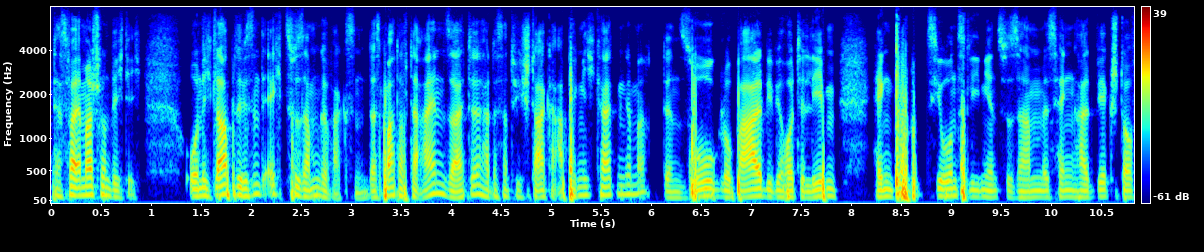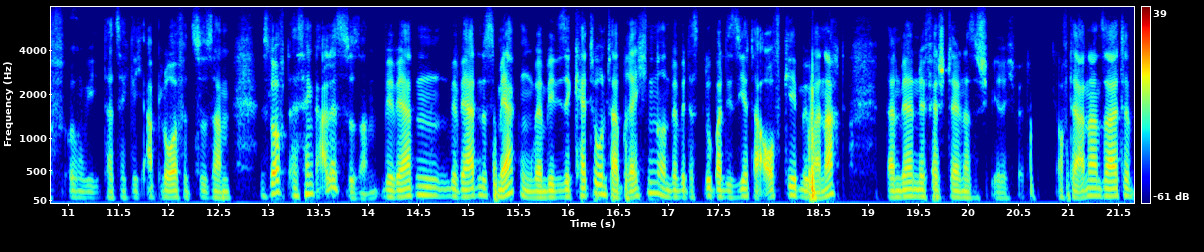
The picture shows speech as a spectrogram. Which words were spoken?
Das war immer schon wichtig. Und ich glaube, wir sind echt zusammengewachsen. Das macht auf der einen Seite, hat es natürlich starke Abhängigkeiten gemacht, denn so global, wie wir heute leben, hängen Produktionslinien zusammen, es hängen halt Wirkstoff, irgendwie tatsächlich Abläufe zusammen. Es läuft, es hängt alles zusammen. Wir werden, wir werden es merken, wenn wir diese Kette unterbrechen und wenn wir das Globalisierte aufgeben über Nacht, dann werden wir feststellen, dass es schwierig wird. Auf der anderen Seite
